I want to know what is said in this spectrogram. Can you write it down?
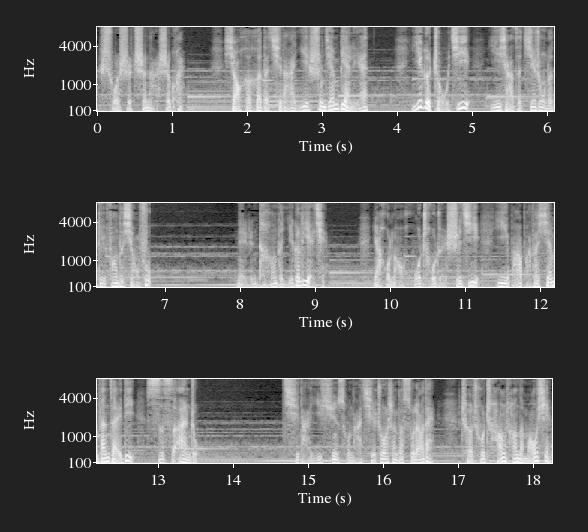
说时迟，那时快，笑呵呵的齐大姨瞬间变脸，一个肘击一下子击中了对方的小腹。那人疼得一个趔趄，然后老胡瞅准时机，一把把他掀翻在地，死死按住。齐大姨迅速拿起桌上的塑料袋，扯出长长的毛线，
